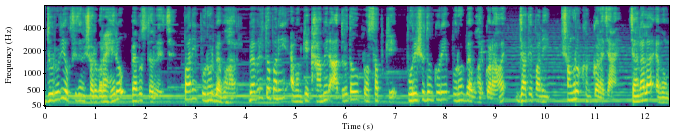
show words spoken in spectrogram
জরুরি অক্সিজেন সরবরাহেরও ব্যবস্থা রয়েছে। পানি পুনর্ব্যবহার, ব্যবহৃত পানি এমনকি খামের আর্দ্রতা ও প্রস্রাবকে পরিশোধন করে পুনর্ব্যবহার করা হয়, যাতে পানি সংরক্ষণ করা যায়। জানালা এবং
